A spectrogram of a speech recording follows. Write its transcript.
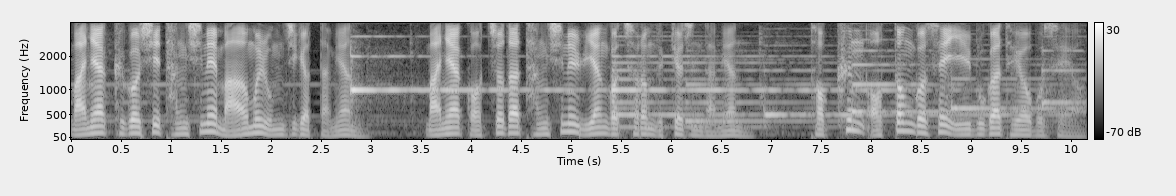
만약 그것이 당신의 마음을 움직였다면, 만약 어쩌다 당신을 위한 것처럼 느껴진다면, 더 큰 어떤 것의 일부가 되어 보세요.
